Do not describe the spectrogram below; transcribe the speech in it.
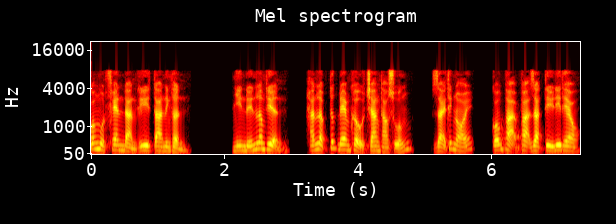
có một phen đàn guitar ninh thần. Nhìn đến Lâm Thiển, hắn lập tức đem khẩu trang tháo xuống, giải thích nói, có phạ phạ giặt tì đi theo,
